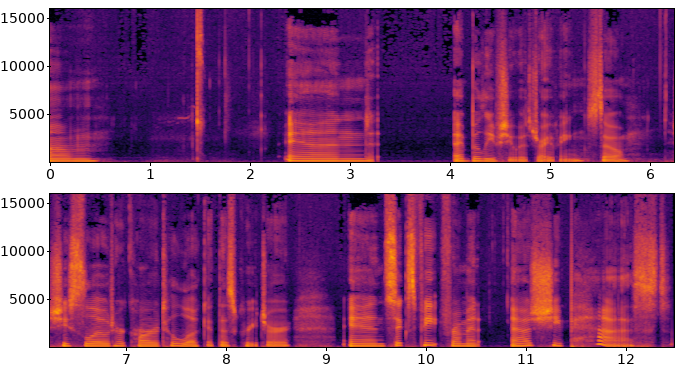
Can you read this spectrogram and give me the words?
Um, and I believe she was driving. So she slowed her car to look at this creature. And six feet from it, as she passed,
